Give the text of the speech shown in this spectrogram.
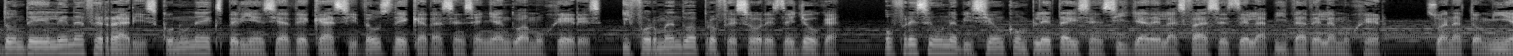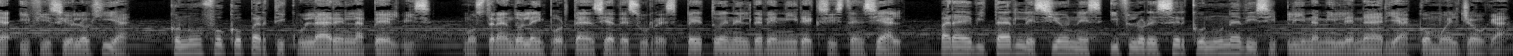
donde Elena Ferraris, con una experiencia de casi dos décadas enseñando a mujeres y formando a profesores de yoga, ofrece una visión completa y sencilla de las fases de la vida de la mujer, su anatomía y fisiología, con un foco particular en la pelvis, mostrando la importancia de su respeto en el devenir existencial para evitar lesiones y florecer con una disciplina milenaria como el yoga.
